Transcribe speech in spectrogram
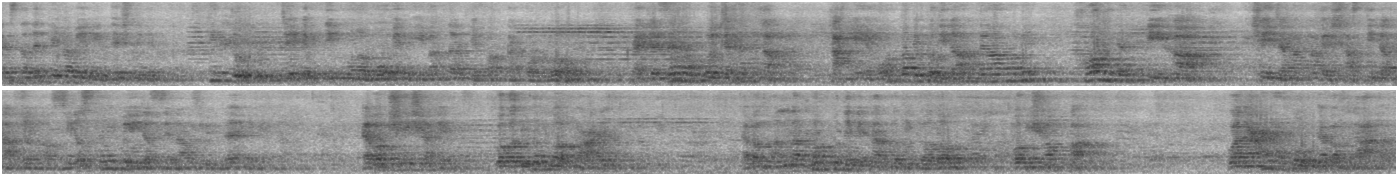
ফেরেশতাদেরকে এভাবে নির্দেশ দিলেন কিন্তু যে ব্যক্তি কোন মুমিন ইমানদারকে হত্যা করল ফাজাযাউহু জাহান্নাম, তাকে এমন ভাবে প্রতিদান দেওয়া হবে, খালিদান ফিহা, সেই জাহান্নামের শাস্তিটা তার জন্য চিরস্থায়ী হয়ে যাচ্ছে, নাউজুবিল্লাহি এবং সেই সাথে এবং আল্লাহর পক্ষ থেকে তার প্রতি গজব অভিসম্পাদ ওয়ালানাহু এবং তাহলে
